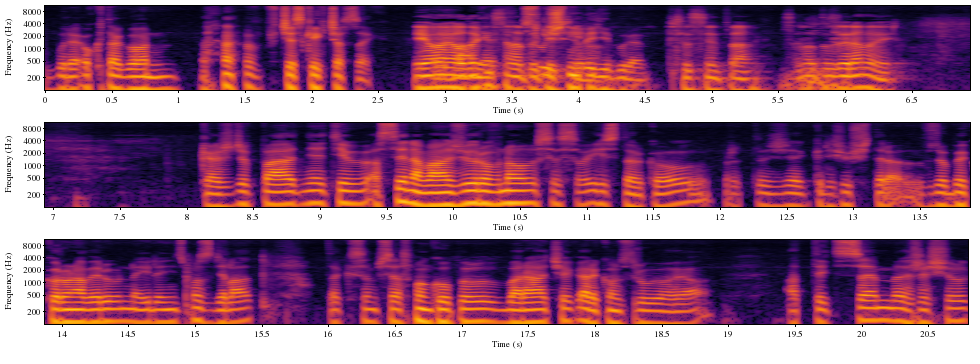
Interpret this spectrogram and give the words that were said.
bude OKTAGON v českých časech. Jo, jo, taky se na to těším. lidi budeme. Přesně tak. Jsem na to zvědavý. Každopádně tím asi navážu rovnou se svojí historkou, protože když už teda v době koronaviru nejde nic moc dělat, tak jsem si aspoň koupil baráček a rekonstruju ho. A teď jsem řešil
